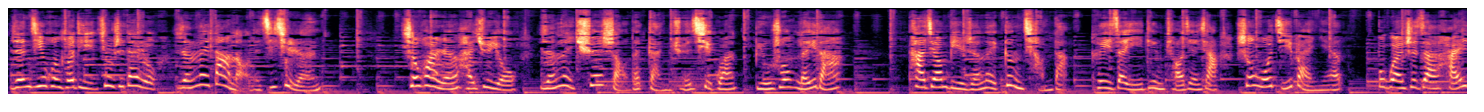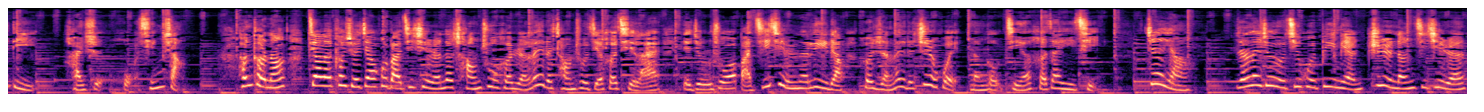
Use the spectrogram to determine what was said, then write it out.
人机混合体就是带有人类大脑的机器人。生化人还具有人类缺少的感觉器官，比如说雷达，它将比人类更强大，可以在一定条件下生活几百年，不管是在海底还是火星上。很可能将来科学家会把机器人的长处和人类的长处结合起来，也就是说，把机器人的力量和人类的智慧能够结合在一起，这样。人类就有机会避免智能机器人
